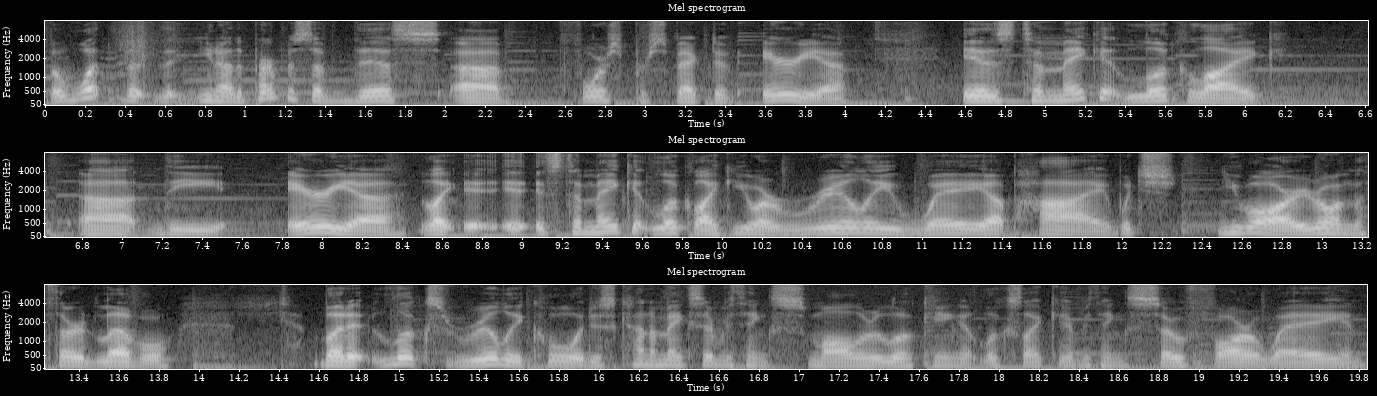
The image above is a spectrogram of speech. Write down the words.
But what the, the, you know the purpose of this uh, forced perspective area is to make it look like uh, the area like it, it's to make it look like you are really way up high, which you are. You're on the third level but it looks really cool. It just kind of makes everything smaller looking. It looks like everything's so far away, and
